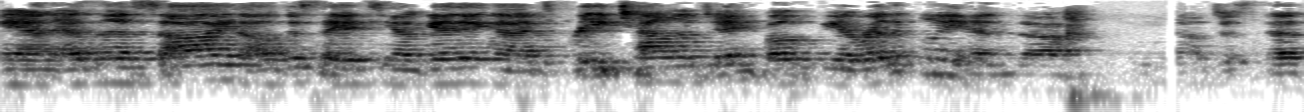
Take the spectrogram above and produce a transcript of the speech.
And as an aside, I'll just say it's you know getting uh, it's pretty challenging both theoretically and uh, you know just a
